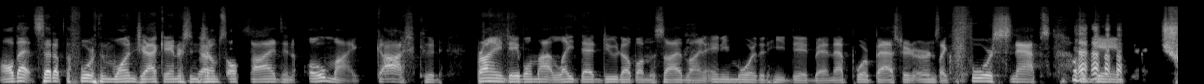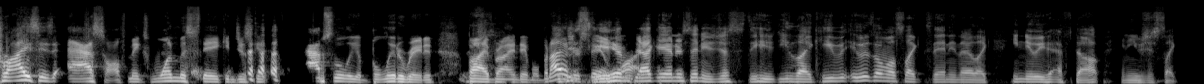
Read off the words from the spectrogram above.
all that set up the fourth and one. Jack Anderson yep. jumps off sides, and oh my gosh, could Brian Daboll not light that dude up on the sideline any more than he did, man? That poor bastard earns like four snaps a game, tries his ass off, makes one mistake, and just gets absolutely obliterated by Brian Daboll. But I Did understand him, why. Jack Anderson. He's just he, he like he it was almost like standing there, like he knew he effed up, and he was just like,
